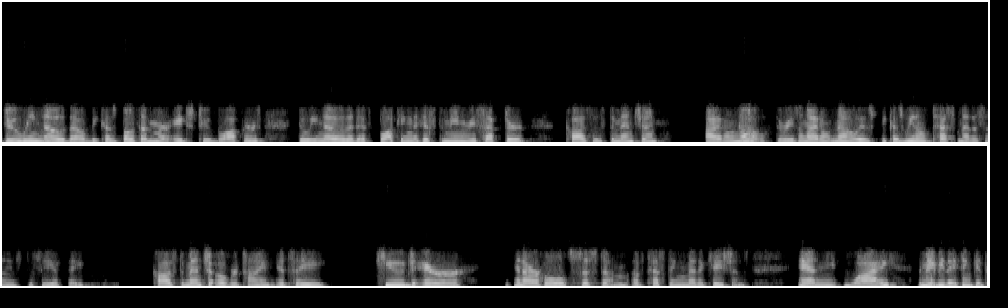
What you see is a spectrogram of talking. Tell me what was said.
Do we know, though, because both of them are H2 blockers, do we know that if blocking the histamine receptor causes dementia? I don't know. The reason I don't know is because we don't test medicines to see if they cause dementia over time. It's a huge error in our whole system of testing medications. And why? Maybe they think it's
